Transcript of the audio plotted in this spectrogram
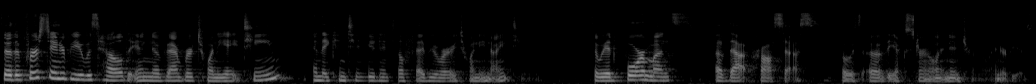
So the first interview was held in November 2018, and they continued until February 2019. So we had four months of that process, both of the external and internal interviews.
